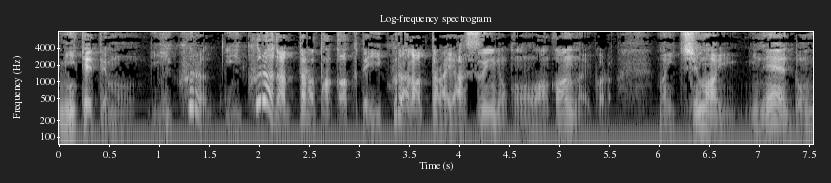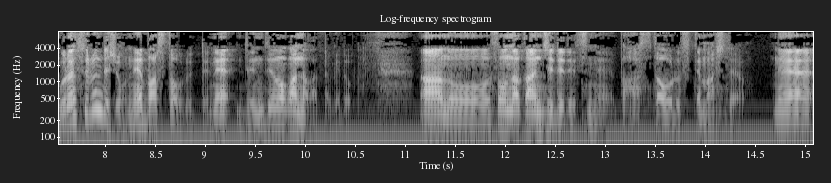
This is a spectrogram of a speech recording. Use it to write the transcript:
見てても、いくら、いくらだったら高くて、いくらだったら安いのかがわかんないから。まあ、1枚ね、どんぐらいするんでしょうね、バスタオルってね。全然わかんなかったけど。あのー、そんな感じでですね、バスタオル捨てましたよ。ね、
